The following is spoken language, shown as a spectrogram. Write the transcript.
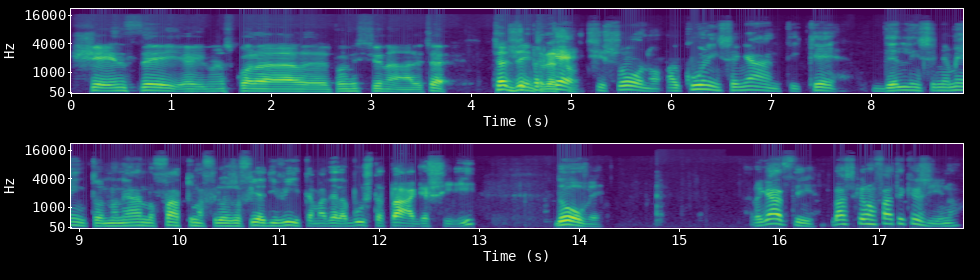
scienze in una scuola eh, professionale. Cioè, c'è gente perché adesso- ci sono alcuni insegnanti che dell'insegnamento non ne hanno fatto una filosofia di vita, ma della busta paga sì, dove ragazzi, basta che non fate casino.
